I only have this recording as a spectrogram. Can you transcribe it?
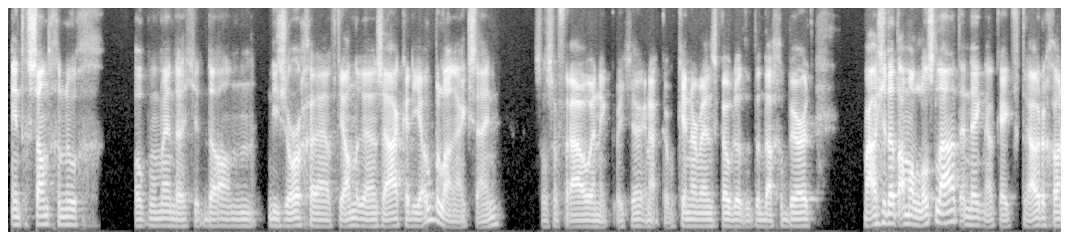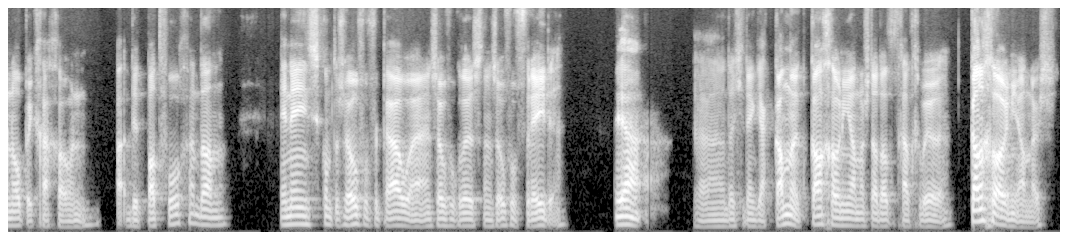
interessant genoeg, op het moment dat je dan die zorgen of die andere zaken die ook belangrijk zijn, zoals een vrouw en ik, weet je, nou, ik heb een kinderwens, ik hoop dat het een dag gebeurt. Maar als je dat allemaal loslaat en denkt, nou, oké, ik vertrouw er gewoon op, ik ga gewoon ah, dit pad volgen, dan ineens komt er zoveel vertrouwen en zoveel rust en zoveel vrede. Ja, Eh, dat je denkt, ja, kan het kan gewoon niet anders dat dat het gaat gebeuren. Kan gewoon niet anders.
